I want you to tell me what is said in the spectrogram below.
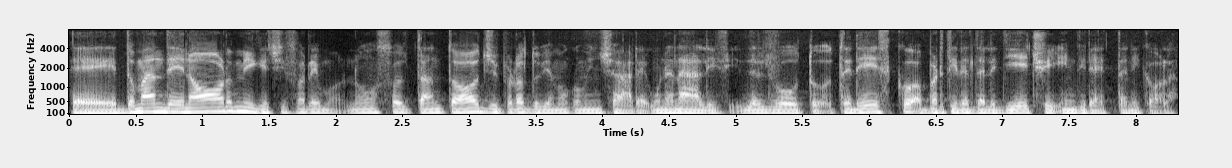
Eh, domande enormi che ci faremo non soltanto oggi, però dobbiamo cominciare cominciare un'analisi del voto tedesco a partire dalle 10 in diretta. Nicola.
